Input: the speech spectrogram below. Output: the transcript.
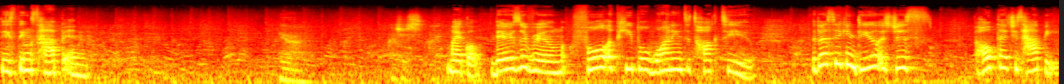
These things happen. Yeah. I just. Michael, there's a room full of people wanting to talk to you. The best you can do is just hope that she's happy.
